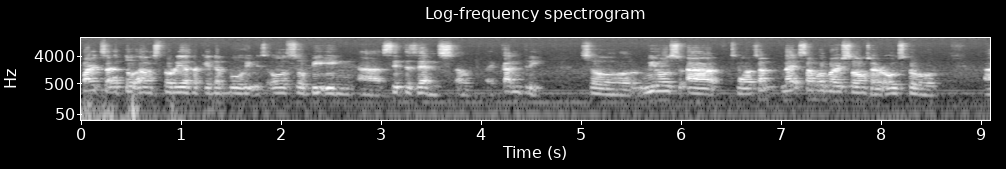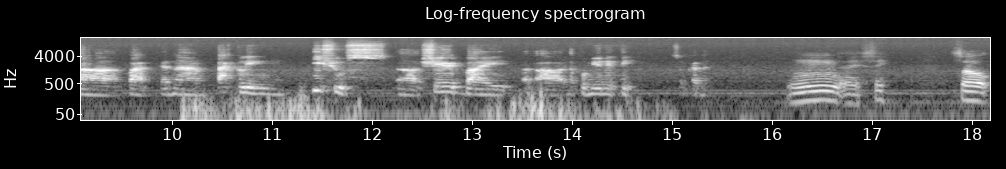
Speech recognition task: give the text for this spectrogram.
part sa ato ang storya sa kinabuhi is also being uh, citizens of a country. So we also uh, so some like some of our songs are also uh, pa, kanang tackling issues uh, shared by uh, the community. So kana. Mm, I see. So,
